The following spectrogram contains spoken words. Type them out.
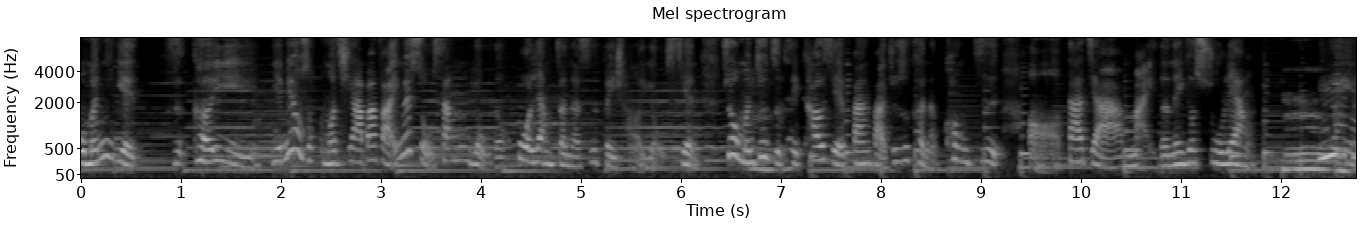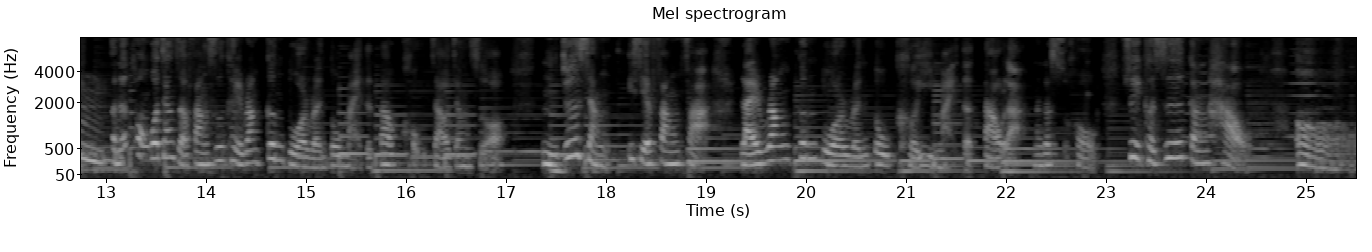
我们也。只可以，也没有什么其他办法，因为手上有的货量真的是非常的有限，所以我们就只可以靠一些办法，就是可能控制呃大家买的那个数量，嗯，可能通过这样子的方式，可以让更多人都买得到口罩这样子哦，嗯，就是想一些方法来让更多人都可以买得到啦。那个时候，所以可是刚好，呃，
